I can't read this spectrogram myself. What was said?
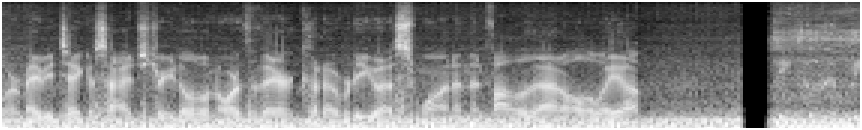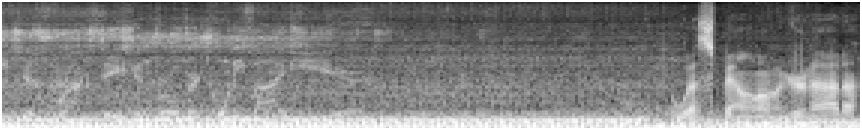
Or maybe take a side street a little north of there, cut over to US 1, and then follow that all the way up. Daytona Beach's rock station for over 25 years. Westbound on Granada.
